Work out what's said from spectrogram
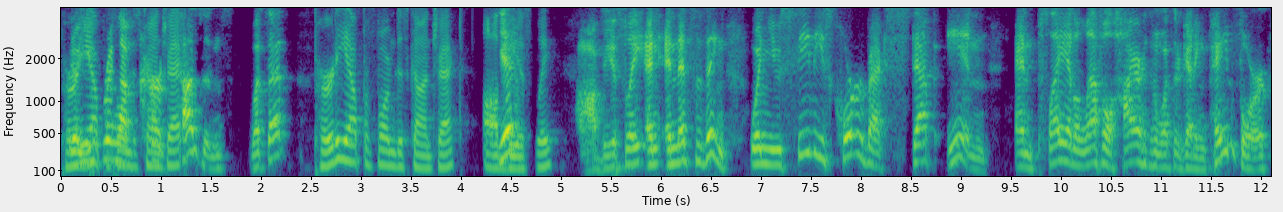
Purdy you, know, you bring up Kirk contract. Cousins. What's that? Purdy outperformed his contract, obviously. Yeah, obviously. And and that's the thing. When you see these quarterbacks step in and play at a level higher than what they're getting paid for,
